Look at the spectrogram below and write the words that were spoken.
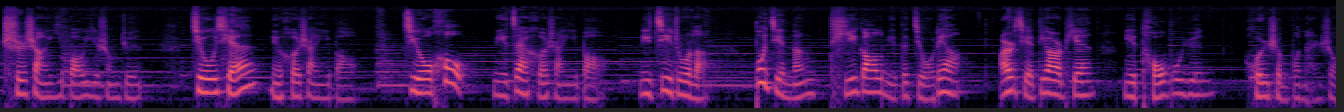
吃上一包益生菌。酒前你喝上一包，酒后你再喝上一包。你记住了，不仅能提高你的酒量，而且第二天你头不晕，浑身不难受。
